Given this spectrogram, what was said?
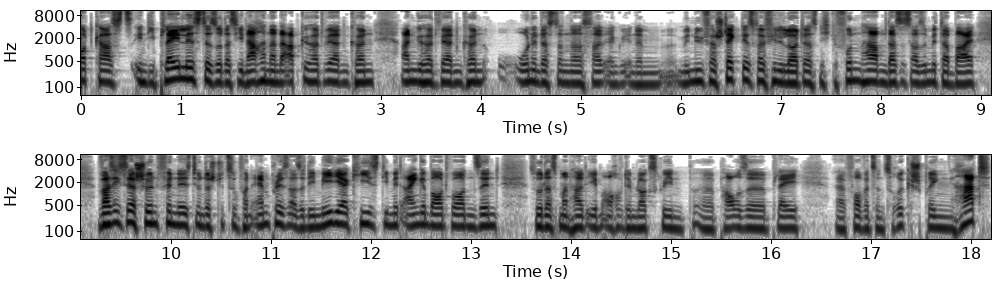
Podcasts in die Playliste, sodass sie nacheinander abgehört werden können, angehört werden können, ohne dass dann das halt irgendwie in einem Menü versteckt ist, weil viele Leute das nicht gefunden haben. Das ist also mit dabei. Was ich sehr schön finde, ist die Unterstützung von Empress, also die Media Keys, die mit eingebaut worden sind, sodass man halt eben auch auf dem Lockscreen äh, Pause, Play, äh, vorwärts und zurückspringen hat.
